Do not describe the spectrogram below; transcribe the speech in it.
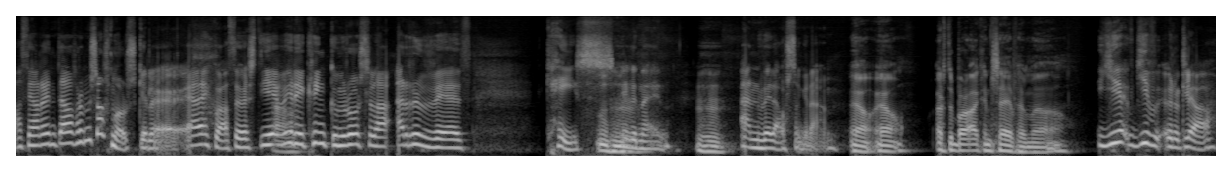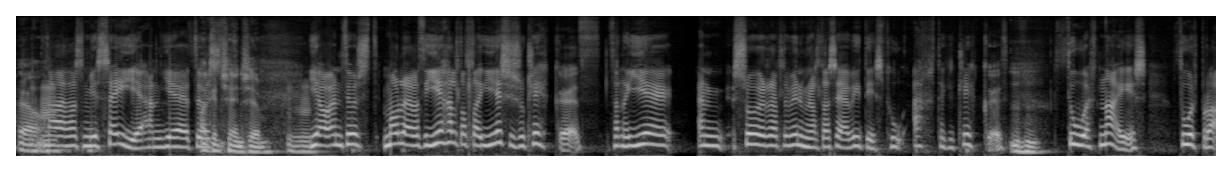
að því hann reyndi að fara með skilu, eða eitthvað, þú veist, ég hef verið í kringum rosalega erfið case, einhvern veginn en verið ástangina. Já, já. Ertu bara I can save him eða? Ég, ég öruglega, Já. það er það sem ég segi en ég, þú I can veist, change him. Já en þú veist málega er að því ég held alltaf að ég sé svo klikkuð. Þannig að ég, en svo eru allir vinnum mín alltaf að segja, Vítis, þú ert ekki klikkuð. Þú ert næs, þú ert bara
